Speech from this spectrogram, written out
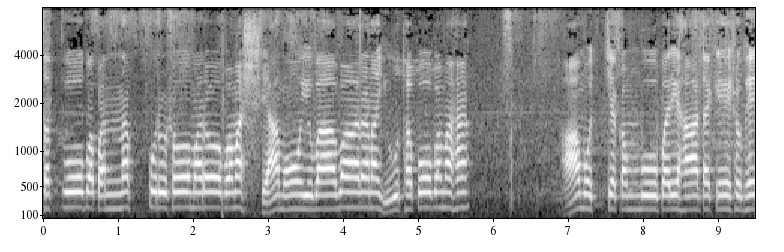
सत्त्वोपपन्नः पुरुषोऽमरोपमः श्यामो युवावारणयूथपोपमः आमुच्य कम्बूपरिहाटके शुभे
